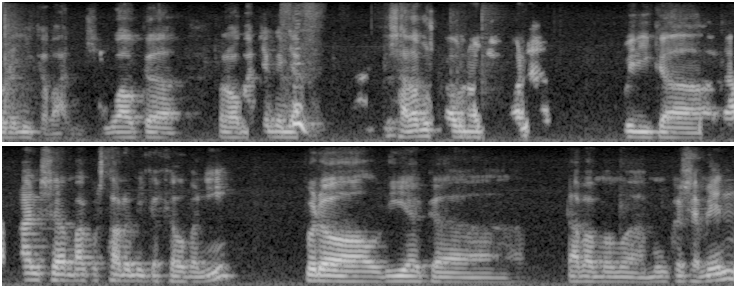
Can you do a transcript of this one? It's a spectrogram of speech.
una mica abans. Igual que quan el vaig enganyar, s'ha de buscar una hora bona. Vull dir que a França em va costar una mica fer el venir, però el dia que estàvem en, un casament,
